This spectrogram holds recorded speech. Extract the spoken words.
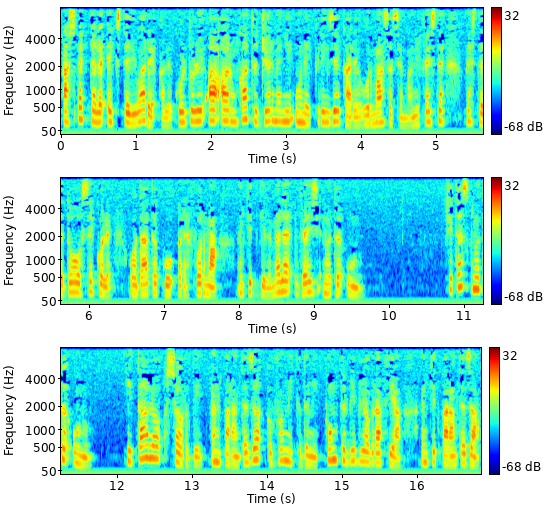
aspectele exterioare ale cultului a aruncat germenii unei crize care urma să se manifeste peste două secole, odată cu reforma. Închid ghilimele, vezi notă 1. Citesc notă 1. Italo Sordi, în paranteză, v mic de mic punct, bibliografia, închid paranteza.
